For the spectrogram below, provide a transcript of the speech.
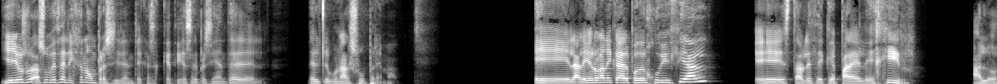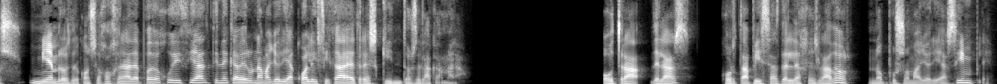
Y ellos a su vez eligen a un presidente, que, es, que tiene que ser el presidente del, Tribunal Supremo. Eh, la Ley Orgánica del Poder Judicial eh, establece que para elegir a los miembros del Consejo General del Poder Judicial tiene que haber una mayoría cualificada de tres quintos de la Cámara. Otra de las cortapisas del legislador no puso mayoría simple,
